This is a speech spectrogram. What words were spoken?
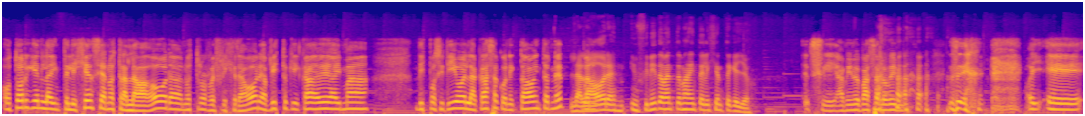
otorguen la inteligencia a nuestras lavadoras, a nuestros refrigeradores. Has visto que cada vez hay más dispositivos en la casa conectados a internet. La lavadora es infinitamente más inteligente que yo. Sí, a mí me pasa lo mismo. Eh,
